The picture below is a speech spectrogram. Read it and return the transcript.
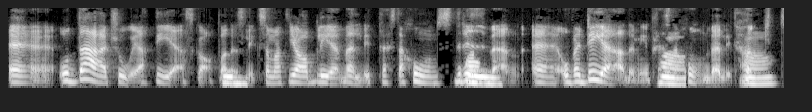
Eh, och där tror jag att det skapades, Mm. liksom, att jag blev väldigt prestationsdriven eh, och värderade min prestation väldigt högt.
